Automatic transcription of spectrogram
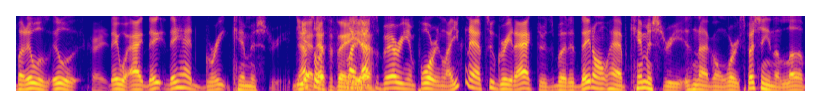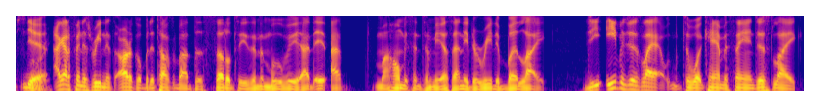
But it was it was crazy. they were act they they had great chemistry. Yeah, that's the thing, Like yeah. that's very important. Like you can have two great actors, but if they don't have chemistry, it's not gonna work. Especially in a love story. Yeah, I got to finish reading this article, but it talks about the subtleties in the movie. I, it, I my homie sent it to me yesterday. I need to read it, but like, even just like to what Cam is saying, just like.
